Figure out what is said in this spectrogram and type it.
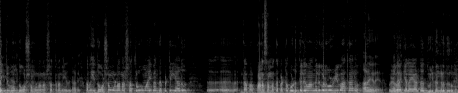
ഏറ്റവും ദോഷമുള്ള നക്ഷത്രം ഏത്? അപ്പൊ ഈ ദോഷമുള്ള നക്ഷത്രവുമായി ബന്ധപ്പെട്ട് ഇയാൾ എന്താ പറയുക പണസംബന്ധപ്പെട്ട കൊടുക്കൽ വാങ്ങലുകൾ ഒഴിവാക്കാലോ? അതെ അതെ ഒഴിവാക്കിയാൽ അയാളുടെ ദുരിതങ്ങൾ തീർന്നു.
